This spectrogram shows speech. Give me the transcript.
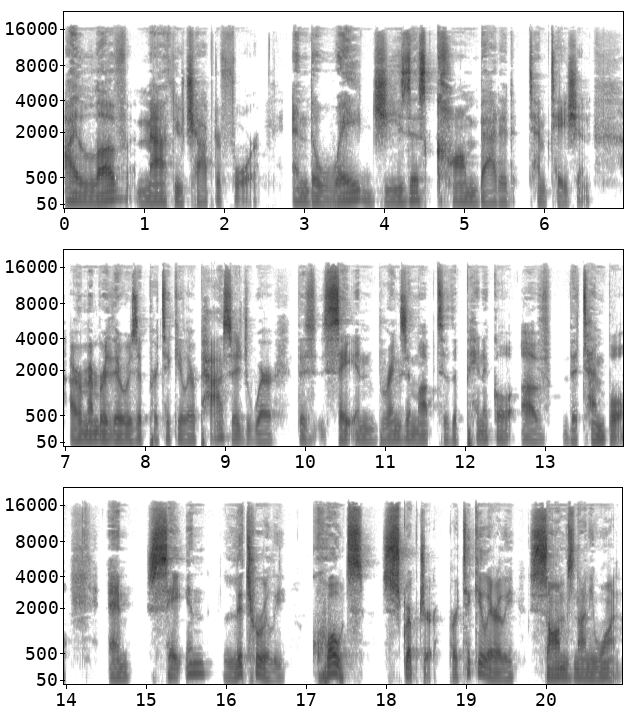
I love Matthew chapter 4 and the way Jesus combated temptation. I remember there was a particular passage where the Satan brings him up to the pinnacle of the temple and Satan literally quotes scripture, particularly Psalms 91.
